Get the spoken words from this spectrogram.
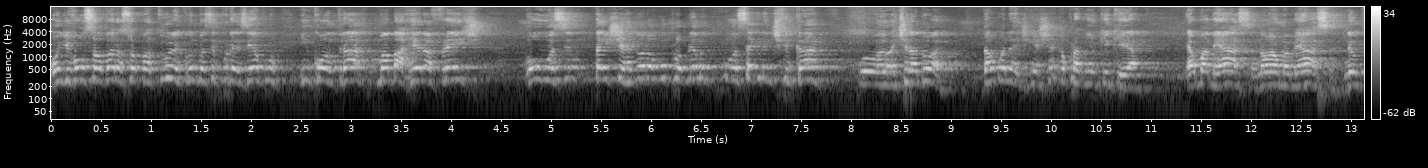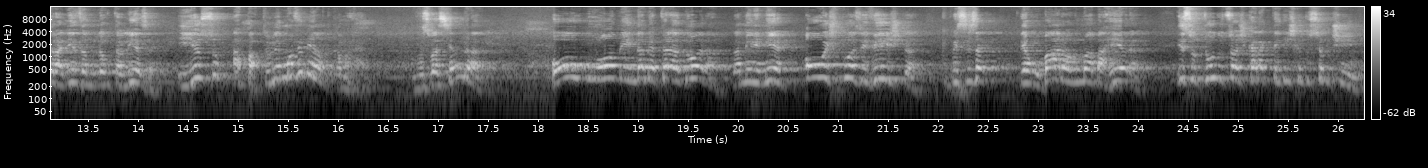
Onde vão salvar a sua patrulha quando você, por exemplo, encontrar uma barreira à frente ou você está enxergando algum problema que consegue identificar. O atirador, dá uma olhadinha, checa para mim o que, que é. É uma ameaça? Não é uma ameaça? Neutraliza, não neutraliza? E isso, a patrulha é movimento, camarada. Como se você andando. Ou o homem da metralhadora, da mimimi, ou o explosivista, que precisa derrubar alguma barreira. Isso tudo são as características do seu time.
